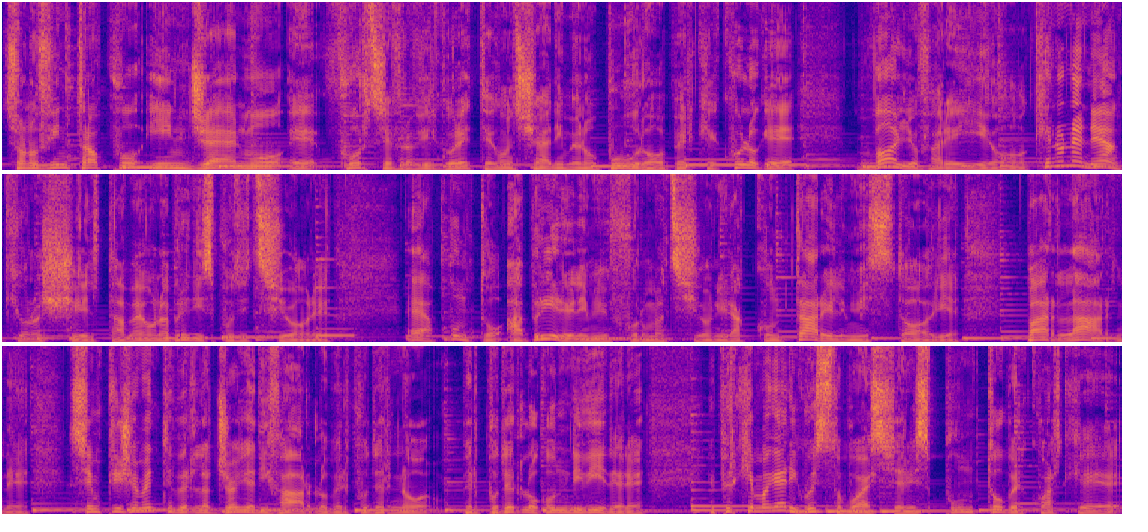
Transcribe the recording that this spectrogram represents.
Sono fin troppo ingenuo e forse, fra virgolette, concedimelo puro, perché quello che voglio fare io, che non è neanche una scelta, ma è una predisposizione, è appunto aprire le mie informazioni, raccontare le mie storie, parlarne, semplicemente per la gioia di farlo, per, poterno, per poterlo condividere e perché magari questo può essere spunto per qualche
